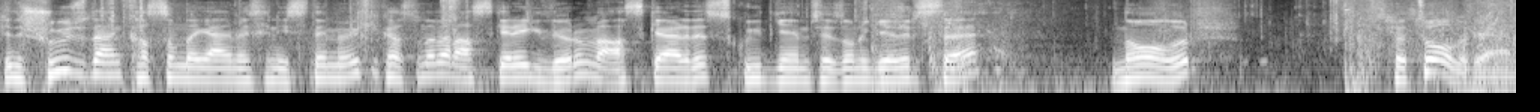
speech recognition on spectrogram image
Şimdi şu yüzden Kasım'da gelmesini istemiyor ki Kasım'da ben askere gidiyorum ve askerde Squid Game sezonu gelirse ne olur? Kötü olur yani.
